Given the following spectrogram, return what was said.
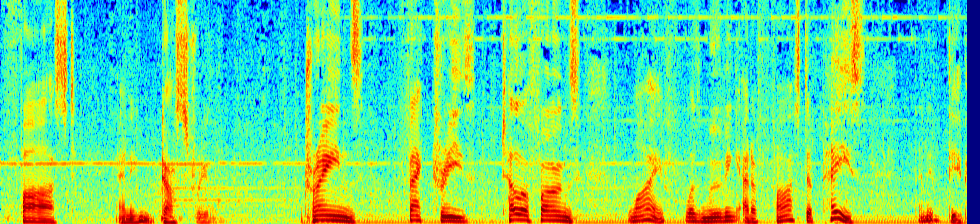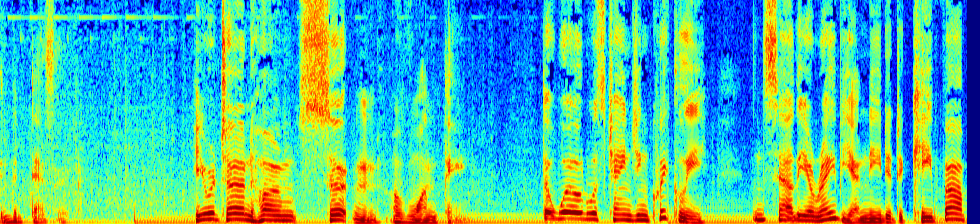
fast, and industrial. Trains, factories, telephones, life was moving at a faster pace than it did in the desert. He returned home certain of one thing the world was changing quickly, and Saudi Arabia needed to keep up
